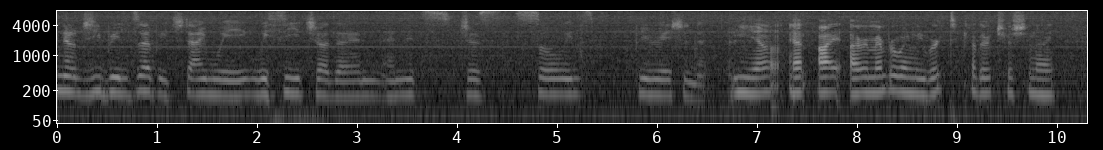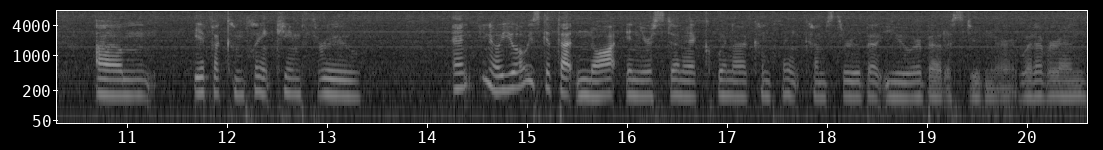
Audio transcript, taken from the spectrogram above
energy builds up each time we we see each other, and and it's just so inspirational. Yeah, and I, I remember when we worked together, Trish and I, um, if a complaint came through, and you know, you always get that knot in your stomach when a complaint comes through about you or about a student or whatever, and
